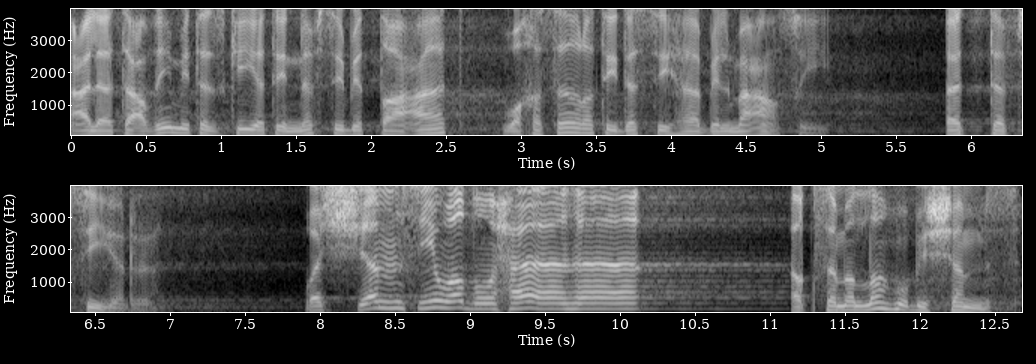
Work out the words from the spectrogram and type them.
على تعظيم تزكية النفس بالطاعات وخسارة دسها بالمعاصي. التفسير. والشمس وضحاها. أقسم الله بالشمس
